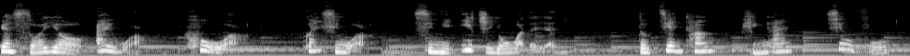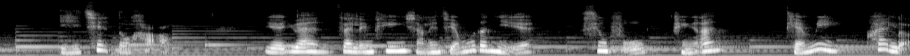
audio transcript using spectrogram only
愿所有爱我、护我、关心我、心里一直有我的人，都健康、平安、幸福，一切都好。也愿在聆听想念节目的你，幸福、平安、甜蜜、快乐，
